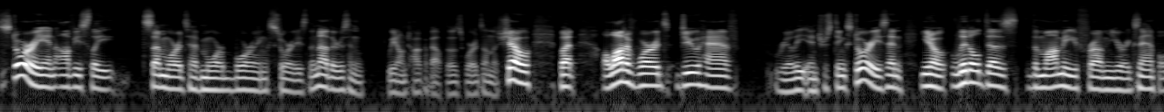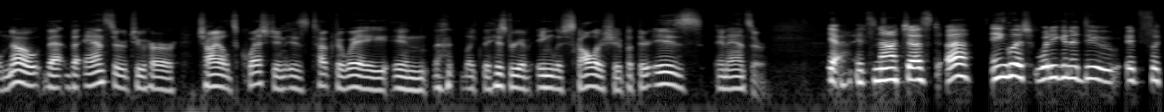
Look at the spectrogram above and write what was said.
story, and obviously, some words have more boring stories than others, and we don't talk about those words on the show. But a lot of words do have really interesting stories. And, you know, little does the mommy from your example know that the answer to her child's question is tucked away in like the history of English scholarship, but there is an answer. Yeah, it's not just uh English, what are you going to do? It's a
